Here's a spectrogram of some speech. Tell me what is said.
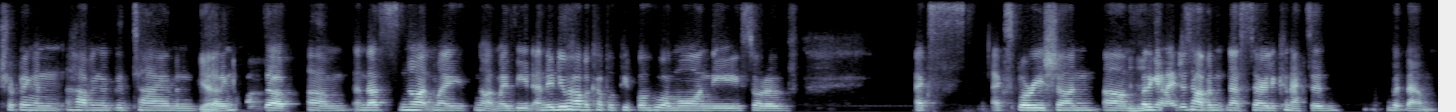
tripping and having a good time and Yeah. getting fucked up. Um, and that's not my not my beat. And they do have a couple of people who are more on the sort of ex exploration. Um, Mhm. but again, I just haven't necessarily connected with them.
